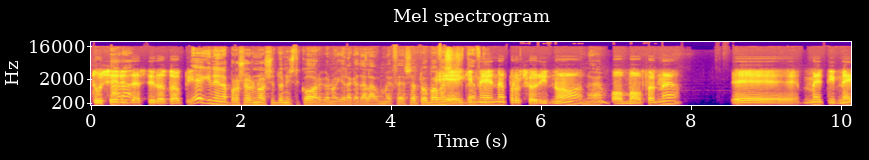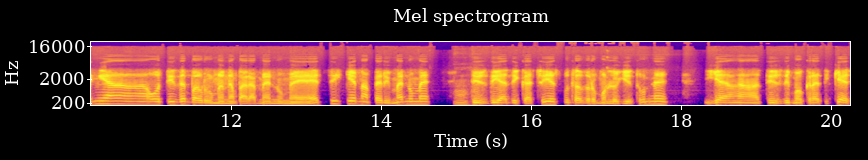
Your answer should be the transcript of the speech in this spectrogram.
του ΣΥΡΙΖΑ στη Ροδόπη. Έγινε ένα προσωρινό συντονιστικό όργανο για να καταλάβουμε χθες. Το αποφασίσατε Έγινε αυτό. ένα προσωρινό, Ναι. ομόφωνα, ε, με την έννοια ότι δεν μπορούμε να παραμένουμε έτσι και να περιμένουμε Μμμ. τις διαδικασίες που θα δρομολογηθούν για τις δημοκρατικές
